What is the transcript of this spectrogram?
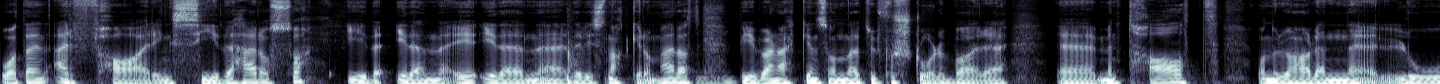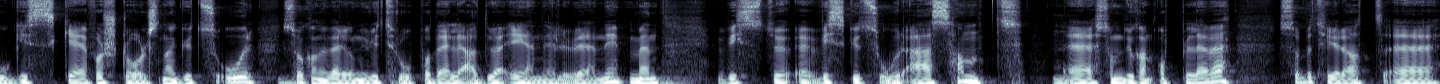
Og at det er en erfaringsside her også, i, det, i, den, i, den, eh, det vi snakker om her. At Bibelen er ikke en sånn at du forstår det bare eh, mentalt. Og når du har den eh, logiske forståelsen av Guds ord, så kan du velge om du vil tro på det, eller er du er enig eller uenig. Men hvis, du, eh, hvis Guds ord er sant, eh, som du kan oppleve, så betyr det at eh,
